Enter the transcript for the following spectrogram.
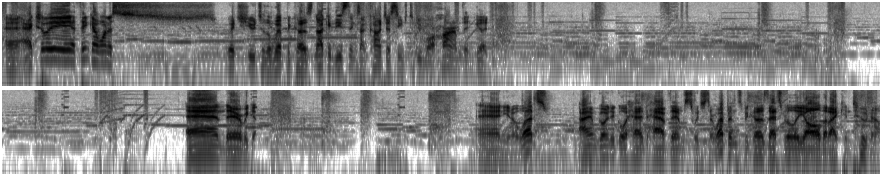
Uh, actually, I think I want to switch you to the whip because knocking these things unconscious seems to do more harm than good. And there we go. And you know what? I am going to go ahead and have them switch their weapons because that's really all that I can do now.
